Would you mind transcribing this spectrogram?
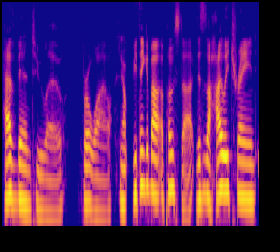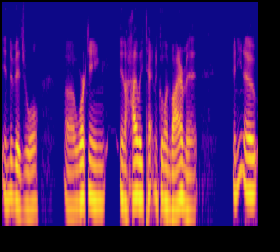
have been too low for a while. Yep. If you think about a postdoc, this is a highly trained individual uh, working in a highly technical environment, and you know,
